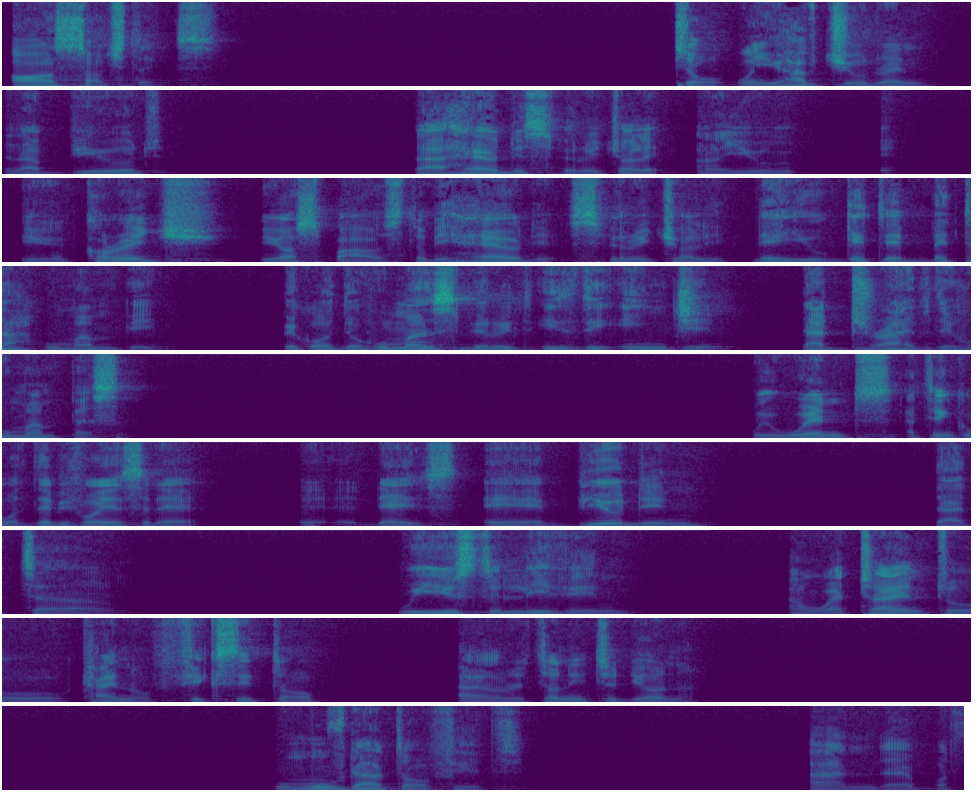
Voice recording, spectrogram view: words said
All such things. So when you have children that are built, that are healthy spiritually, and you, you encourage your spouse to be healthy spiritually, then you get a better human being. Because the human spirit is the engine that drives the human person. We went, I think it was the day before yesterday, uh, there's a building that uh, we used to live in, and we're trying to kind of fix it up and return it to the owner. We moved out of it, and uh, but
